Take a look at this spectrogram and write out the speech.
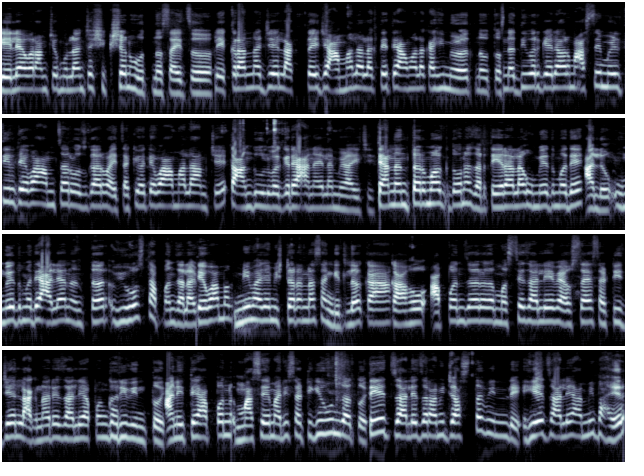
गेल्यावर आमच्या मुलांचं शिक्षण होत नसायचं. लेकरांना जे लागतंय जे आम्हाला लागते ते आम्हाला काही मिळत नव्हतं. नदीवर गेल्यावर मासे मिळतील तेव्हा आमचा रोजगार व्हायचा किंवा तेव्हा आम्हाला आमचे तांदूळ वगैरे आणायला मिळायचे. त्यानंतर मग दोन हजार तेराला उमेदमध्ये आलं. उमेदमध्ये आल्यानंतर व्यवस्थापन झाला. तेव्हा मग मी माझ्या मिस्टरांना सांगितलं का का हो आपण जर मत्स्य झाले व्यवसायासाठी जे लागणारे झाले आपण घरी विणतोय आणि ते आपण मासेमारीसाठी घेऊन जातोय तेच झाले जर आम्ही जास्त विणले हे झाले आम्ही बाहेर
